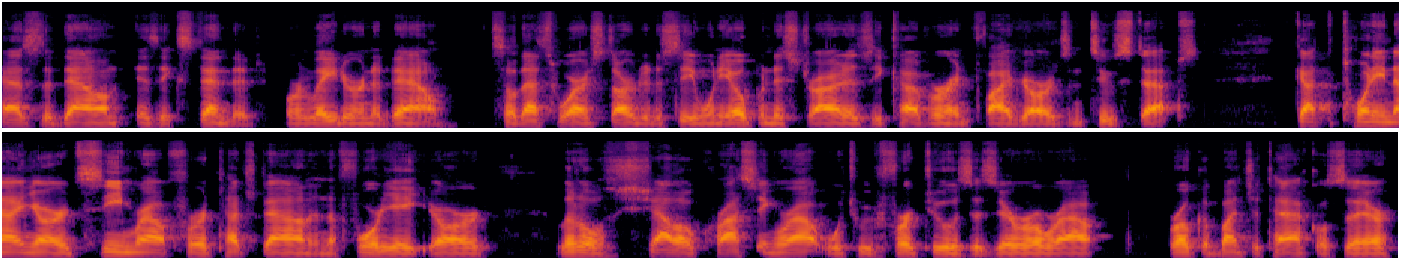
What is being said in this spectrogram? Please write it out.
as the down is extended or later in a down. So that's where I started to see when he opened his stride as he cover in five yards and two steps. Got the 29 yard seam route for a touchdown and a 48 yard little shallow crossing route, which we refer to as a zero route. Broke a bunch of tackles there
